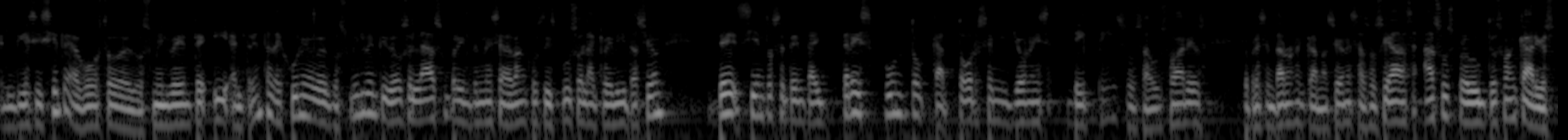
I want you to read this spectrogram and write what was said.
el 17 de agosto de 2020 y el 30 de junio de 2022 la Superintendencia de Bancos dispuso la acreditación de 173.14 millones de pesos a usuarios que presentaron reclamaciones asociadas a sus productos bancarios.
